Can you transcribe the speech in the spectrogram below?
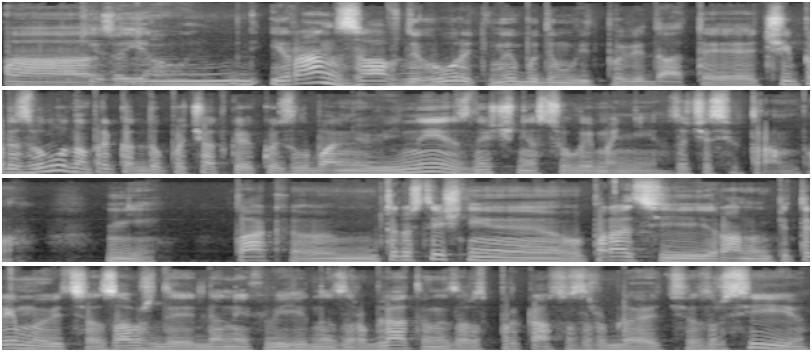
А, Такі заяви. Іран завжди говорить, ми будемо відповідати. Чи призвело, наприклад, до початку якоїсь глобальної війни знищення Сулеймані за часів Трампа? Ні. Так, ем, терористичні операції Іраном підтримуються завжди для них вигідно заробляти. Вони зараз прекрасно заробляють з Росією.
